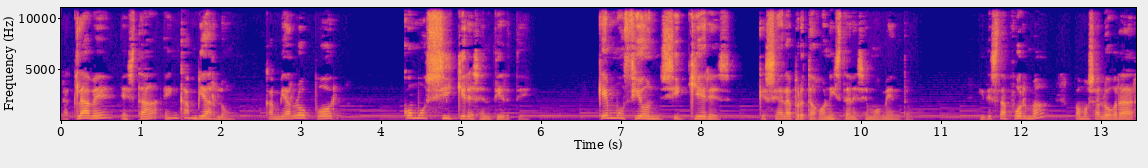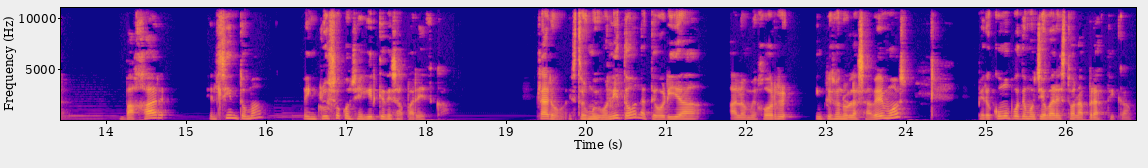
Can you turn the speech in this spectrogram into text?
La clave está en cambiarlo, cambiarlo por cómo sí quieres sentirte, qué emoción sí quieres que sea la protagonista en ese momento. Y de esta forma vamos a lograr bajar el síntoma e incluso conseguir que desaparezca. Claro, esto es muy bonito, la teoría a lo mejor incluso no la sabemos, pero ¿cómo podemos llevar esto a la práctica?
